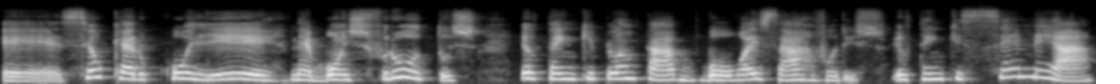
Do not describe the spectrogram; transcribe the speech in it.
é, se eu quero colher né, bons frutos, eu tenho que plantar boas árvores, eu tenho que semear.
